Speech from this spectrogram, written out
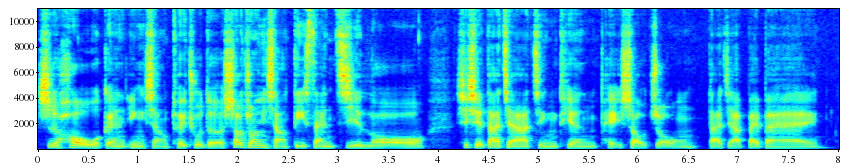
之后我跟印象推出的少中印象第三季喽。谢谢大家今天陪少中，大家拜拜。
